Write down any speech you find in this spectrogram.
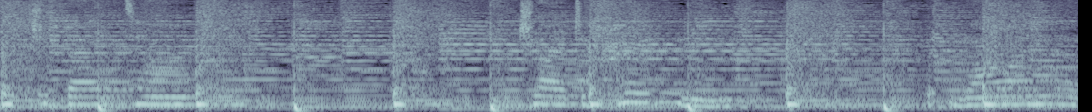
Such a bad time. You tried to hurt me, but now I know.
